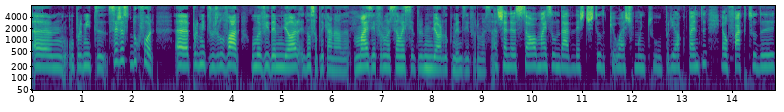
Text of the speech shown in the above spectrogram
uh, permite, seja do que for, uh, permite-nos levar uma vida melhor, não se aplica a nada. Mais informação é sempre melhor do que menos informação. Alexandra, só mais um dado deste estudo que eu acho muito preocupante é o facto de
